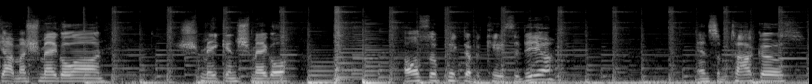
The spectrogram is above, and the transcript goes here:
Got my schmagel on. Schmakin' schmagel. Also picked up a quesadilla and some tacos.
